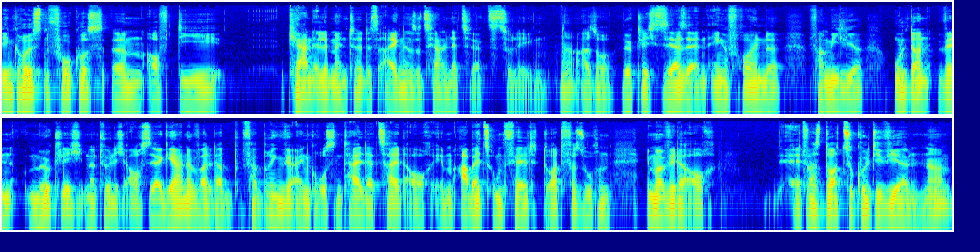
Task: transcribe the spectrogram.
den größten Fokus ähm, auf die Kernelemente des eigenen sozialen Netzwerks zu legen. Ne? Also wirklich sehr, sehr enge Freunde, Familie und dann, wenn möglich, natürlich auch sehr gerne, weil da verbringen wir einen großen Teil der Zeit auch im Arbeitsumfeld, dort versuchen immer wieder auch etwas dort zu kultivieren. Ne?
